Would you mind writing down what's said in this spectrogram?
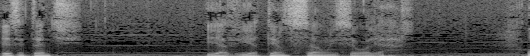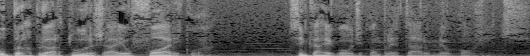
hesitante, e havia tensão em seu olhar. O próprio Arthur, já eufórico, se encarregou de completar o meu convite.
